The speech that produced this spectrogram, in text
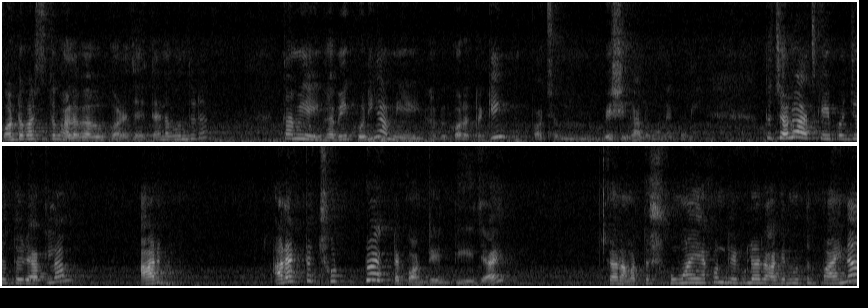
কন্ট্রোভার্সি তো ভালোভাবেও করা যায়, তাই না বন্ধুরা? তো আমি এইভাবেই করি, আমি এইভাবে করাটাকেই পছন্দ, বেশি ভালো মনে করি। তো চলো আজকে এই পর্যন্ত রাখলাম। আর আর একটা ছোট্ট একটা কন্টেন্ট দিয়ে যায় কারণ আমার তো সময় এখন রেগুলার আগের মতন পাই না।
